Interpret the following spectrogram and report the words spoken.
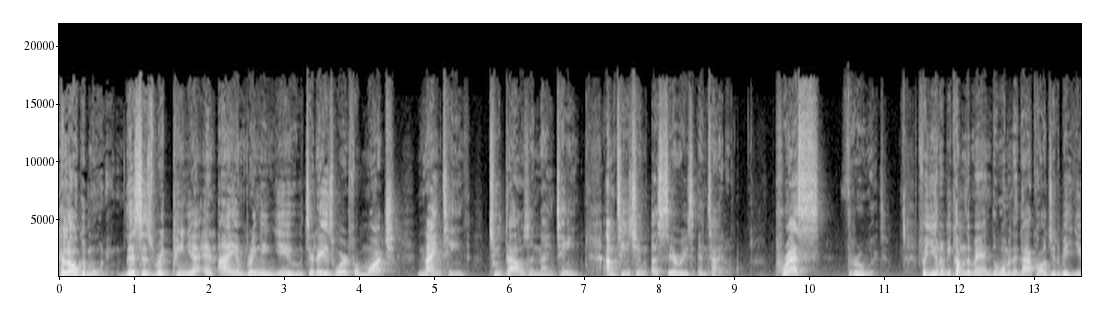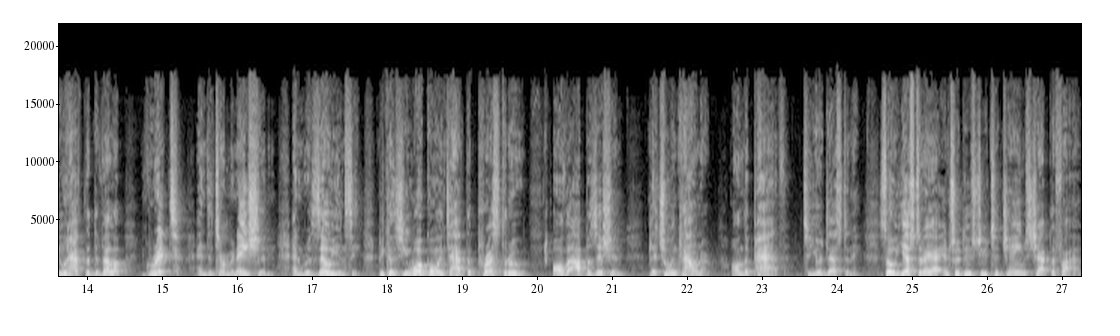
Hello, good morning. This is Rick Pina, and I am bringing you today's word for March 19th, 2019. I'm teaching a series entitled Press Through It. For you to become the man, the woman that God called you to be, you have to develop grit and determination and resiliency because you are going to have to press through all the opposition that you encounter on the path to your destiny. So, yesterday I introduced you to James chapter 5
